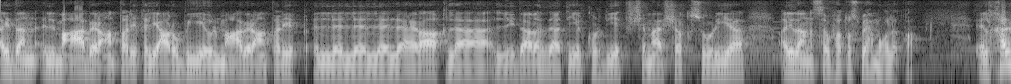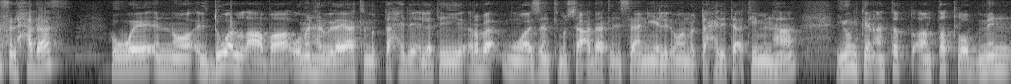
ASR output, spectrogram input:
أيضا المعابر عن طريق اليعربية والمعابر عن طريق العراق للإدارة الذاتية الكردية في الشمال شرق سوريا أيضا سوف تصبح مغلقة. الخلف الحدث هو إنه الدول الأعضاء ومنها الولايات المتحدة التي ربع موازنة المساعدات الإنسانية للأمم المتحدة تأتي منها يمكن أن أن تطلب من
